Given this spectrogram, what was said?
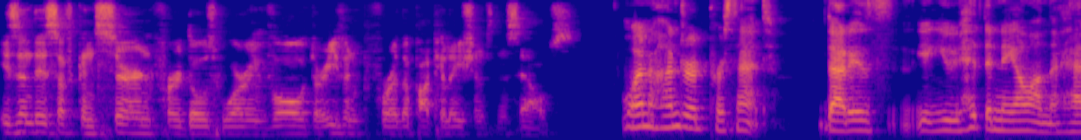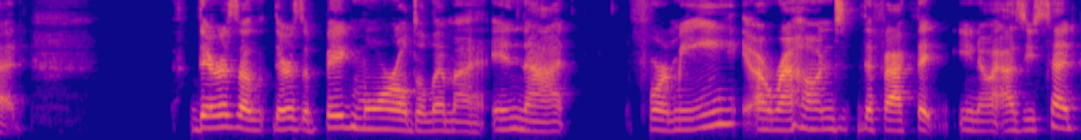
isn't this of concern for those who are involved or even for the populations themselves? 100%. That is, you hit the nail on the head. There is a there's a big moral dilemma in that for me around the fact that you know as you said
